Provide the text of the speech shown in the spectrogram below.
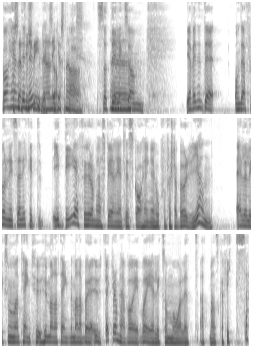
vad sen händer nu? försvinner han liksom? lika snabbt. Ja, så att det är Eh. liksom, jag vet inte om det har funnits en riktigt idé för hur de här spelen egentligen ska hänga ihop från första början. Eller liksom om man tänkt, hur, hur man har tänkt när man har börjat utveckla de här. Vad är, vad är liksom målet att man ska fixa?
